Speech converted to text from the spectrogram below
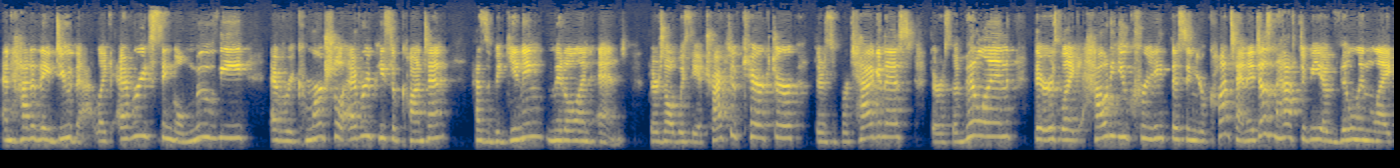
And how do they do that? Like every single movie every commercial every piece of content has a beginning middle and end. There's always the attractive character there's the protagonist there's the villain there's like how do you create this in your content? It doesn't have to be a villain like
